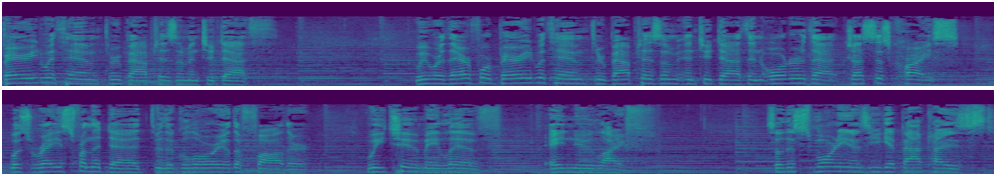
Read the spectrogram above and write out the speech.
buried with him through baptism into death. We were therefore buried with him through baptism into death in order that just as Christ was raised from the dead through the glory of the Father, we too may live a new life. So this morning, as you get baptized,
